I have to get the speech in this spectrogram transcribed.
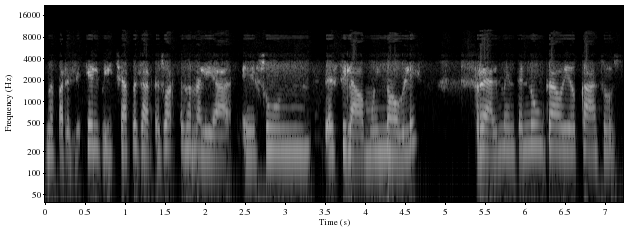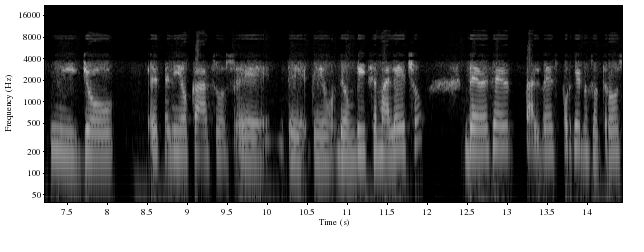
Me parece que el biche, a pesar de su artesanalidad, es un destilado muy noble. Realmente nunca he oído casos, ni yo he tenido casos eh, de, de un- de un biche mal hecho. Debe ser tal vez porque nosotros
